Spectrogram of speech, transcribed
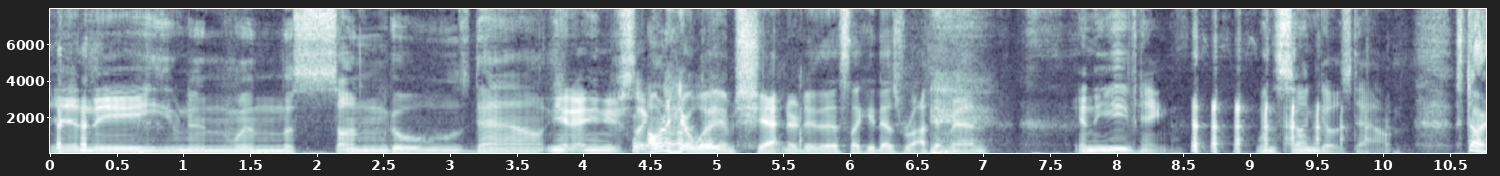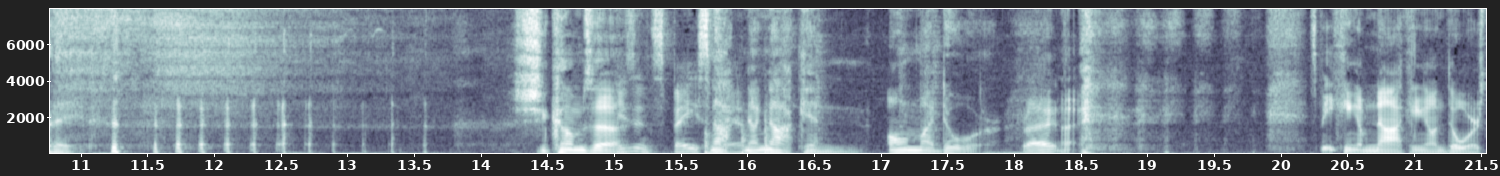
in the evening when the sun goes down. You know, and you're just like, I want to hear "Oh." William Shatner do this like he does Rocket Man. in the evening when the sun goes down. Stardate. She comes uh, He's in space, knock, man. knock, knocking on my door. Right. Speaking of knocking on doors,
